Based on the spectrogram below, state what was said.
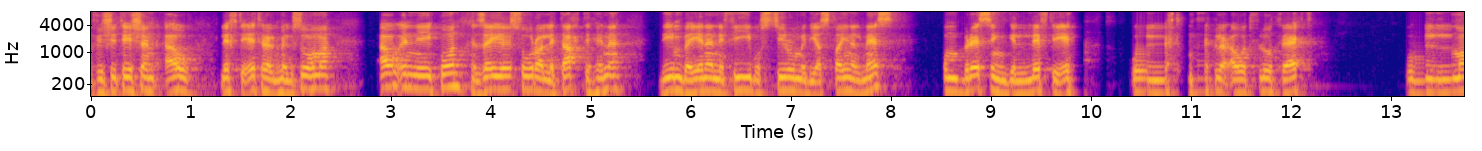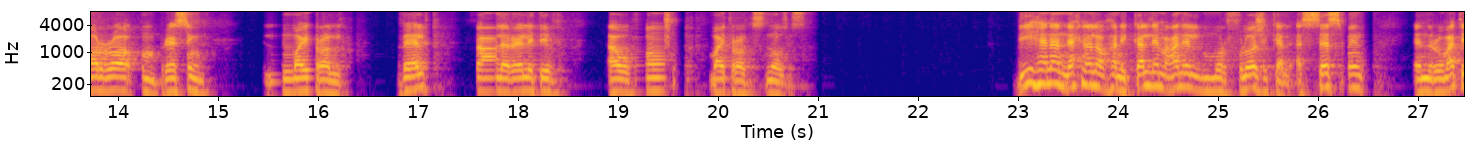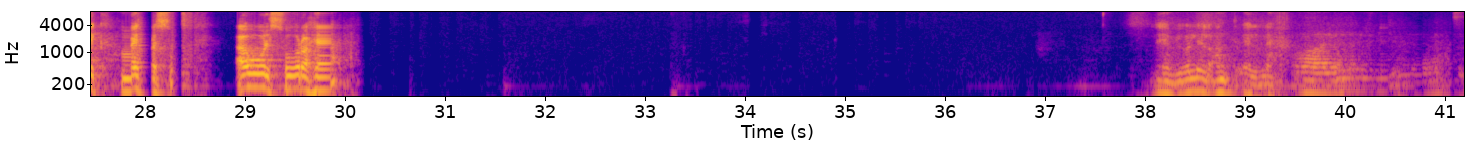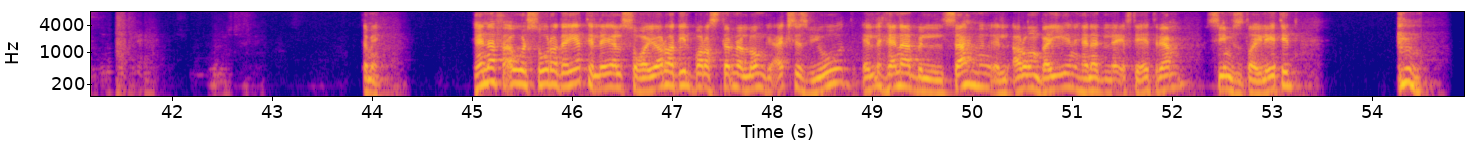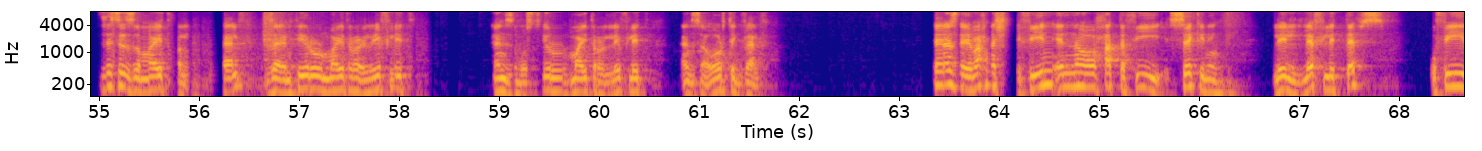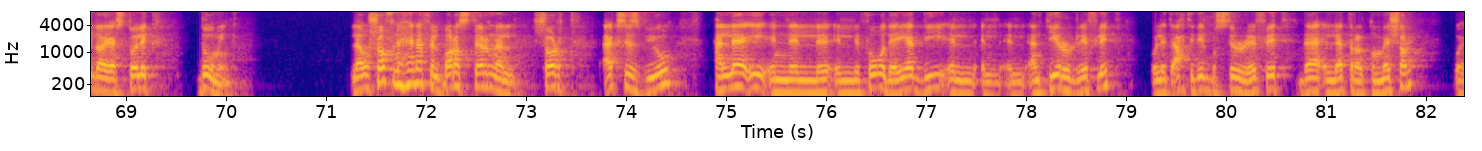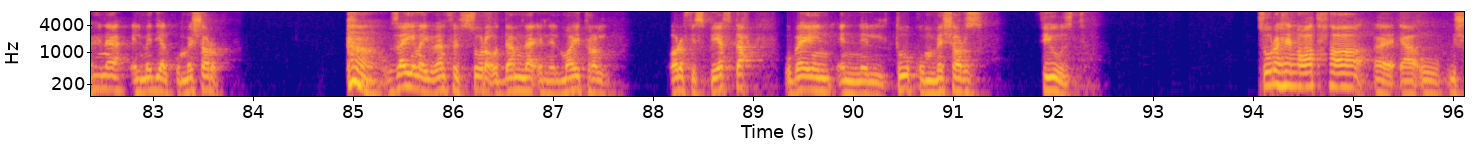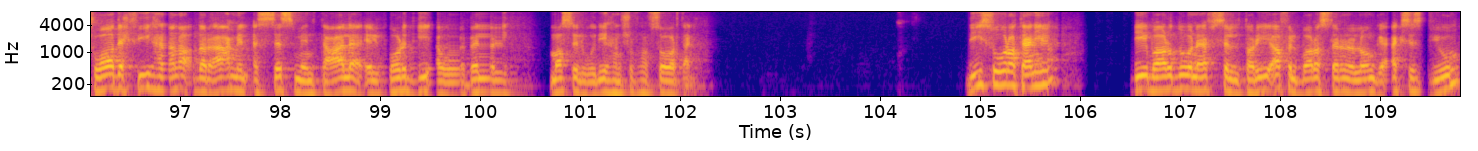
vegetation أو left atrial myxoma أو إن يكون زي الصورة اللي تحت هنا دي مبينة إن في postero mediastinal mass compressing ال left وال left ventricular outflow tract وبالمرة compressing ال mitral valve فعلى relative أو mitral stenosis دي هنا إن إحنا لو هنتكلم عن ال morphological assessment ان rheumatic mitral أول صورة هنا بيقول لي الانت ال... تمام. هنا في أول صورة ديت اللي هي الصغيرة دي ال parasternal long axis view اللي هنا بالسهم ال arrow مبين هنا ال left atrium seems dilated. This is the mitral valve the anterior mitral leaflet and the posterior mitral leaflet and the aortic valve. هنا زي ما إحنا شايفين إنه حتى في thickening لل leaflet tips وفي diastolic doming. لو شفنا هنا في ال parasternal short axis view هنلاقي إن اللي فوق ديت دي ال anterior leaflet واللي تحت دي ال posterior leaflet ده ال lateral commissure وهنا ال medial commissure وزي ما يبان في الصورة قدامنا إن ال mitral orifice بيفتح وباين إن ال two commissures fused الصورة هنا واضحة يعني مش واضح فيها إن أنا أقدر أعمل assessment على ال chordae أو ال papillary muscle ودي هنشوفها في صور ثانية دي صورة ثانية دي برضو نفس الطريقة في ال parasternal long axis view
